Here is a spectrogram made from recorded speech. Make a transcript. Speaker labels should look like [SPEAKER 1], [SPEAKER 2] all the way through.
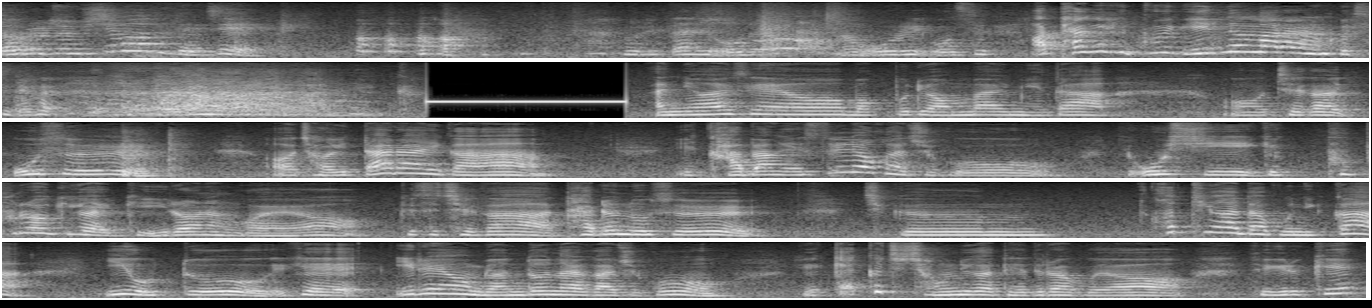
[SPEAKER 1] 너를 좀 씹어도 되지? 우리 딸이 옷, 어, 우리 옷을 아 당연히 그 있는 말하는 거지. 내가 안녕하세요. 먹부리 엄마입니다. 어, 제가 옷을 어, 저희 딸아이가 이 가방에 쓸려 가지고 옷이 이렇게 부풀어기가 이렇게 일어난 거예요. 그래서 제가 다른 옷을 지금 커팅하다 보니까 이 옷도 이렇게 일회용 면도날 가지고 깨끗이 정리가 되더라고요. 그래서 이렇게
